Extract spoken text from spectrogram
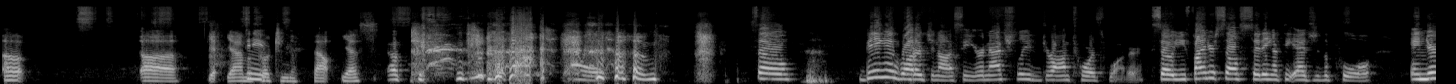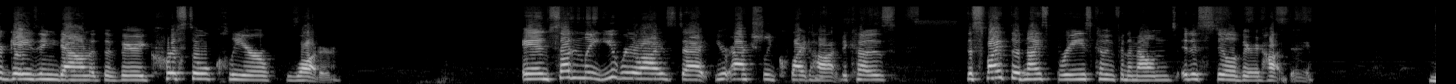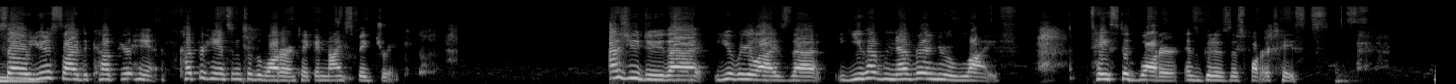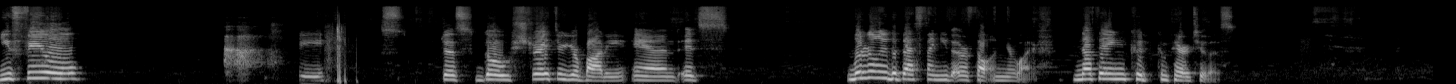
Uh, uh, yeah, yeah, I'm you- approaching the fountain. Yes. Okay. um, so, being a water genasi, you're naturally drawn towards water. So, you find yourself sitting at the edge of the pool and you're gazing down at the very crystal clear water. And suddenly you realize that you're actually quite hot because despite the nice breeze coming from the mountains, it is still a very hot day. So hmm. you decide to cup your hand, cup your hands into the water and take a nice big drink. As you do that, you realize that you have never in your life tasted water as good as this water tastes. You feel just go straight through your body, and it's literally the best thing you've ever felt in your life. Nothing could compare to this.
